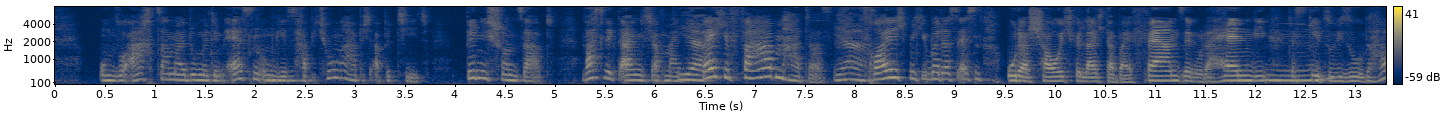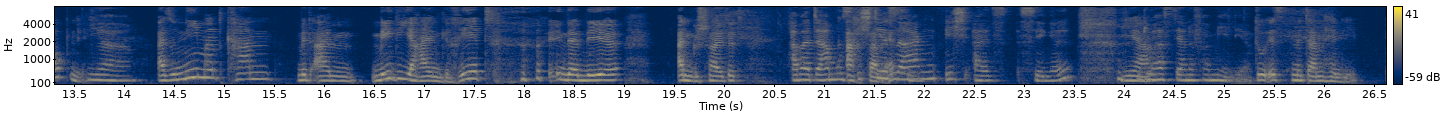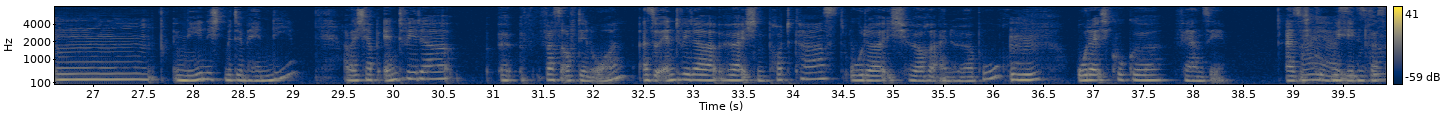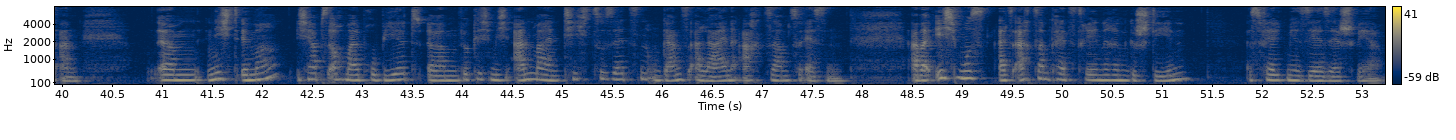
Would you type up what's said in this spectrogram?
umso achtsamer du mit dem Essen umgehst, mhm. habe ich Hunger, habe ich Appetit, bin ich schon satt, was liegt eigentlich auf meinem? Ja. Welche Farben hat das? Ja. Freue ich mich über das Essen oder schaue ich vielleicht dabei Fernsehen oder Handy? Mhm. Das geht sowieso überhaupt nicht. Ja. Also niemand kann mit einem medialen Gerät in der Nähe angeschaltet. Aber da muss ich dir essen. sagen, ich als Single, ja. du hast ja eine Familie. Du isst mit deinem Handy. Mm, nee, nicht mit dem Handy. Aber ich habe entweder was auf den Ohren. Also entweder höre ich einen Podcast oder ich höre ein Hörbuch mhm. oder ich gucke Fernsehen. Also ich ah, gucke ja, mir irgendwas an. Ähm, nicht immer. Ich habe es auch mal probiert, ähm, wirklich mich an meinen Tisch zu setzen und ganz alleine achtsam zu essen. Aber ich muss als Achtsamkeitstrainerin gestehen, es fällt mir sehr, sehr schwer,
